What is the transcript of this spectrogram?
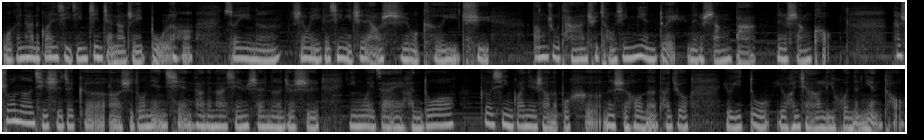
我跟他的关系已经进展到这一步了哈，所以呢，身为一个心理治疗师，我可以去帮助他去重新面对那个伤疤、那个伤口。他说呢，其实这个呃十多年前，他跟他先生呢，就是因为在很多。个性观念上的不合，那时候呢，他就有一度有很想要离婚的念头。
